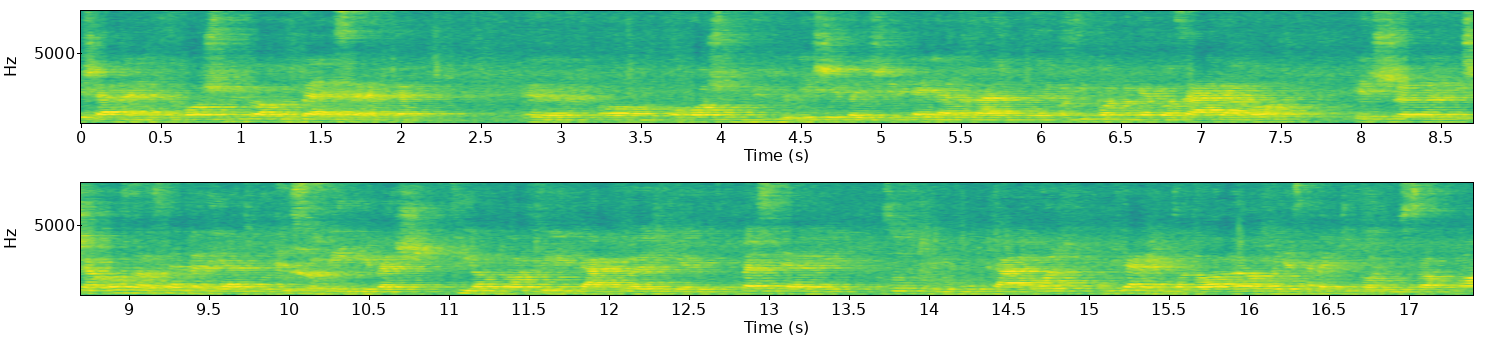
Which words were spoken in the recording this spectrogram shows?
és elmentett a vasműbe, akkor beleszeretett a, a vasmű működésébe és egyáltalán az iparnak ebbe az ágába, és, és azzal a szenvedéllyel hogy 24 éves fiatal filikák hölgyként beszélni az otthoni munkáról, ami reményt ad arra, hogy ez nem egy kivadó szakma,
